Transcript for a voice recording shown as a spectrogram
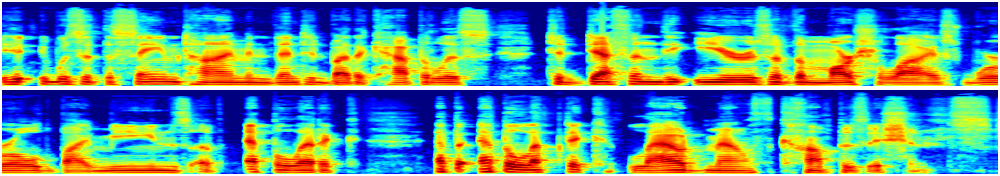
it was at the same time invented by the capitalists to deafen the ears of the martialized world by means of epileptic ep- epileptic loudmouth compositions.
